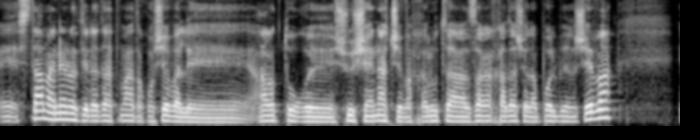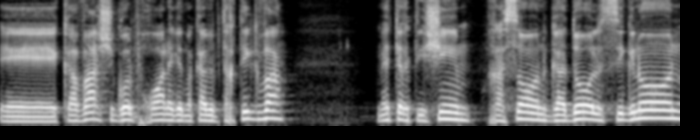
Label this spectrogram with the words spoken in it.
אה, סתם מעניין אותי לדעת מה אתה חושב על אה, ארתור אה, שושנצ'ב, החלוץ הזר החדש של הפועל באר שבע. כבש גול בכורה נגד מכבי פתח תקווה, מטר תשעים, חסון, גדול, סגנון,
